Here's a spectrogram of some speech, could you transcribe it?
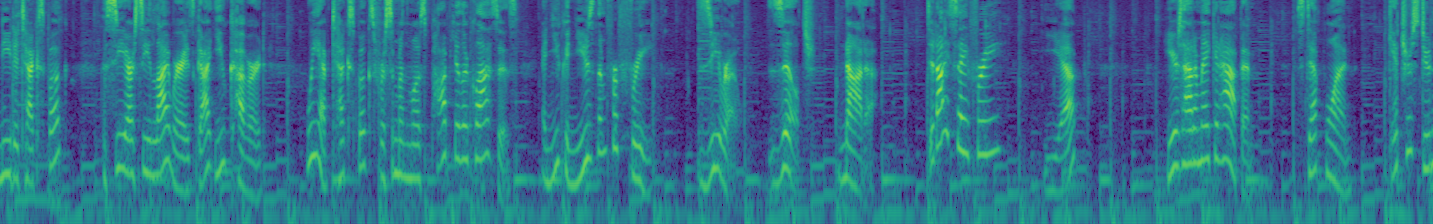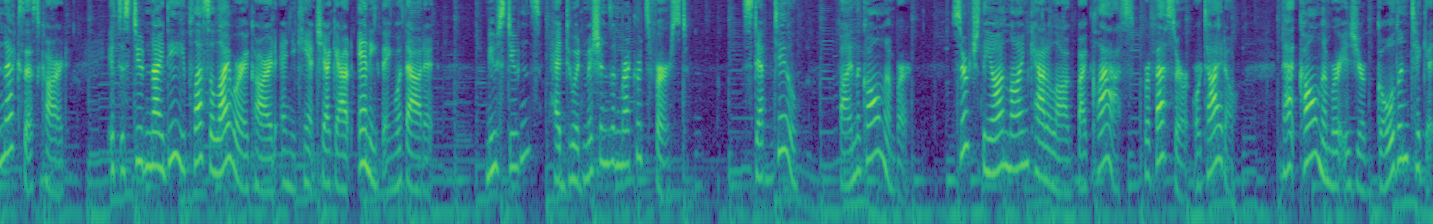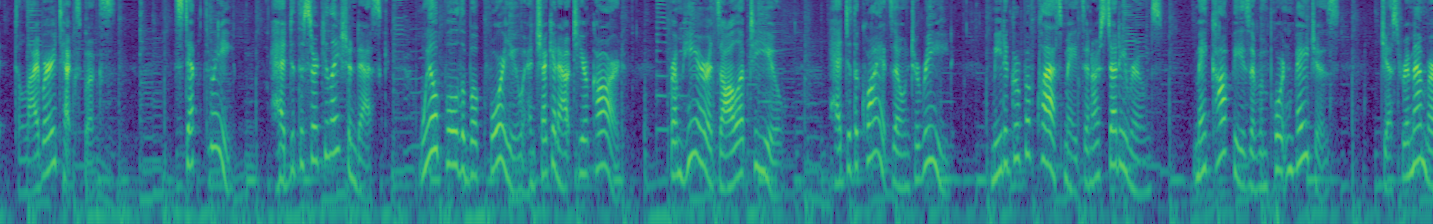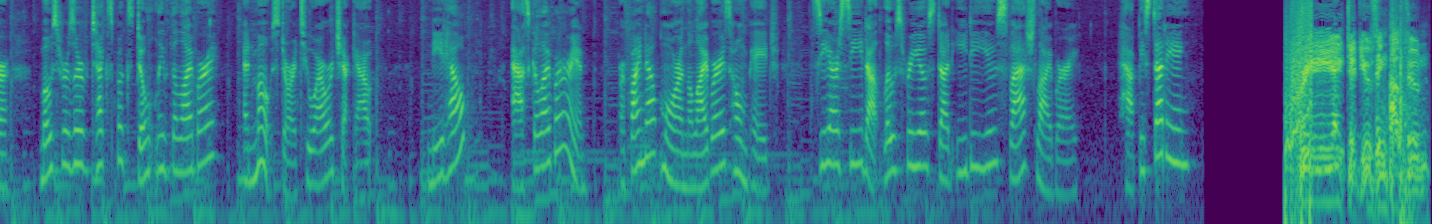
Need a textbook? The CRC Library's got you covered. We have textbooks for some of the most popular classes, and you can use them for free. Zero, zilch, nada. Did I say free? Yep. Here's how to make it happen. Step 1 Get your student access card. It's a student ID plus a library card, and you can't check out anything without it. New students head to admissions and records first. Step 2 Find the call number. Search the online catalog by class, professor, or title. That call number is your golden ticket to library textbooks. Step 3 Head to the circulation desk. We'll pull the book for you and check it out to your card. From here, it's all up to you. Head to the quiet zone to read. Meet a group of classmates in our study rooms. Make copies of important pages. Just remember, most reserved textbooks don't leave the library, and most are a two hour checkout. Need help? Ask a librarian or find out more on the library's homepage, crc.losrios.edu slash library. Happy studying! Created using Powtoon.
